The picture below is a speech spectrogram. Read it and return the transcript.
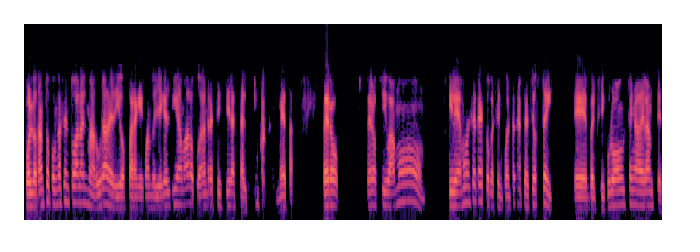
por lo tanto, póngase en toda la armadura de Dios para que cuando llegue el día malo puedan resistir hasta el fin con firmeza. Pero, pero si vamos y leemos ese texto que se encuentra en Efesios 6, eh, versículo 11 en adelante,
